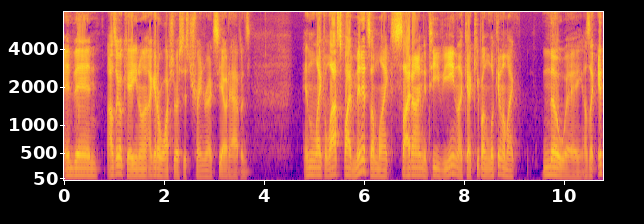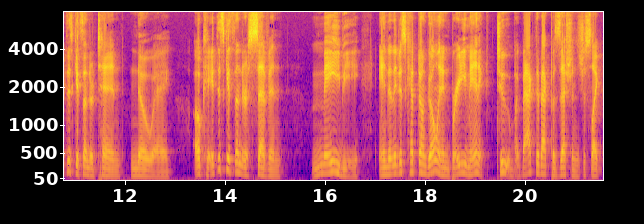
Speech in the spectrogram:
And then I was like, okay, you know, what? I gotta watch the rest of this train wreck, see how it happens. And like the last five minutes, I'm like side eyeing the TV, and like I keep on looking. I'm like, no way. I was like, if this gets under 10, no way. Okay, if this gets under 7, maybe. And then they just kept on going. And Brady Manek, two like back to back possessions, just like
